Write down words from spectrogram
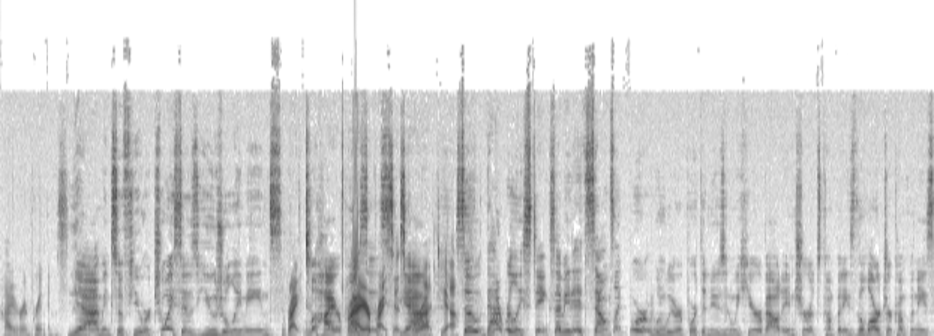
higher in premiums Yeah, I mean, so fewer choices usually means Right. l- higher prices. Higher prices, correct, yeah. So that really stinks. I mean, it sounds like we're when we report the news and we hear about insurance companies, the larger companies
